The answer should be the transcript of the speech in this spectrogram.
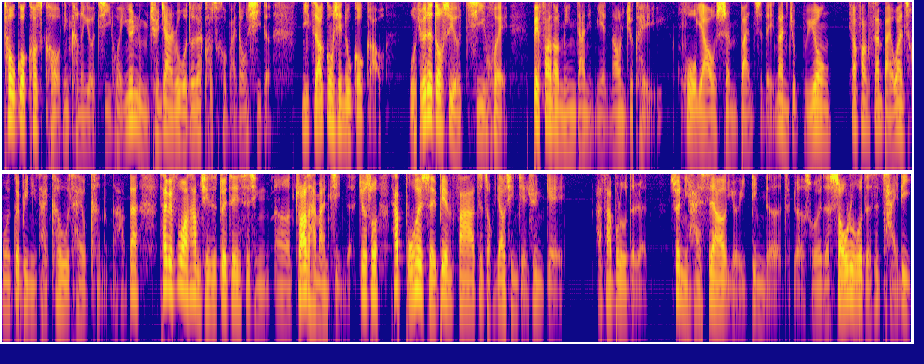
透过 Costco，你可能有机会，因为你们全家人如果都在 Costco 买东西的，你只要贡献度够高，我觉得都是有机会被放到名单里面，然后你就可以获邀申办之类，那你就不用。要放三百万成为贵宾理财客户才有可能啊！但台北富邦他们其实对这件事情呃抓得还蛮紧的，就是说他不会随便发这种邀请简讯给阿萨布鲁的人，所以你还是要有一定的这个所谓的收入或者是财力，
